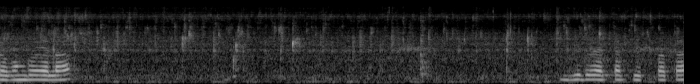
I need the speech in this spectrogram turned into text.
লবঙ্গ, এলাচ। দিয়ে দেবো একটা তেজপাতা।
